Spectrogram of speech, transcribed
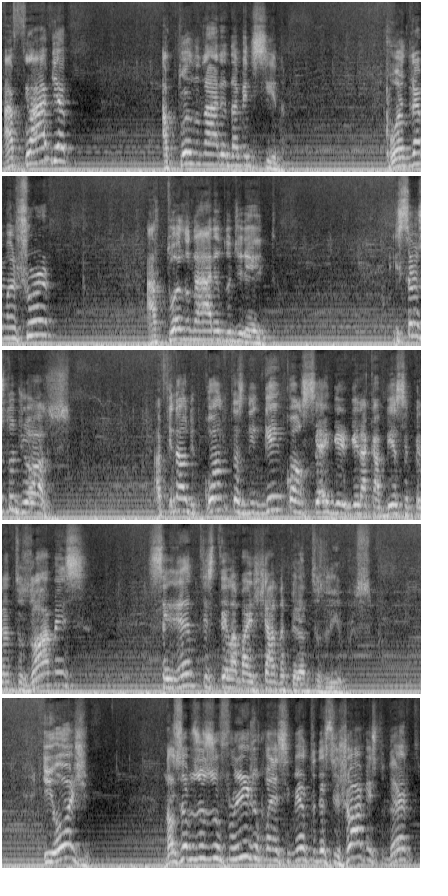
A Flávia atuando na área da medicina. O André Manchur atuando na área do direito. E são estudiosos. Afinal de contas, ninguém consegue erguer a cabeça perante os homens sem antes tê-la baixada perante os livros. E hoje, nós vamos usufruir do conhecimento desse jovem estudante,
